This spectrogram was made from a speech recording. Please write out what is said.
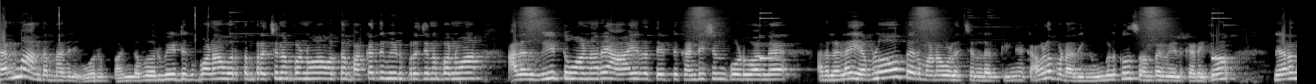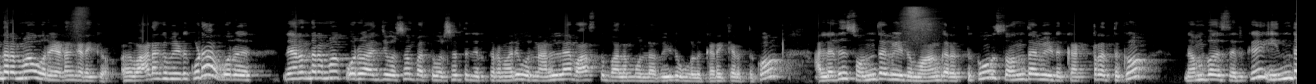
கர்மா அந்த மாதிரி. ஒரு இந்த ஒரு வீட்டுக்கு போனால் ஒருத்தன் பிரச்சனை பண்ணுவான் ஒருத்தன் பக்கத்து வீடு பிரச்சனை பண்ணுவான் அல்லது வீட்டு ஓனரே ஆயிரத்தெட்டு கண்டிஷன் போடுவாங்க. அதிலெல்லாம் எவ்வளோ பேர் மன உளைச்சலில் இருக்கீங்க. கவலைப்படாதீங்க. உங்களுக்கும் சொந்த வீடு கிடைக்கும். நிரந்தரமாக ஒரு இடம் கிடைக்கும். அது வாடகை வீடு கூட ஒரு நிரந்தரமாக ஒரு அஞ்சு வருஷம் பத்து வருஷத்துக்கு இருக்கிற மாதிரி ஒரு நல்ல வாஸ்து பலம் உள்ள வீடு உங்களுக்கு கிடைக்கிறதுக்கும் அல்லது சொந்த வீடு வாங்குறதுக்கும் சொந்த வீடு கட்டுறதுக்கும் நம்பர்ஸ் இருக்குது இந்த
